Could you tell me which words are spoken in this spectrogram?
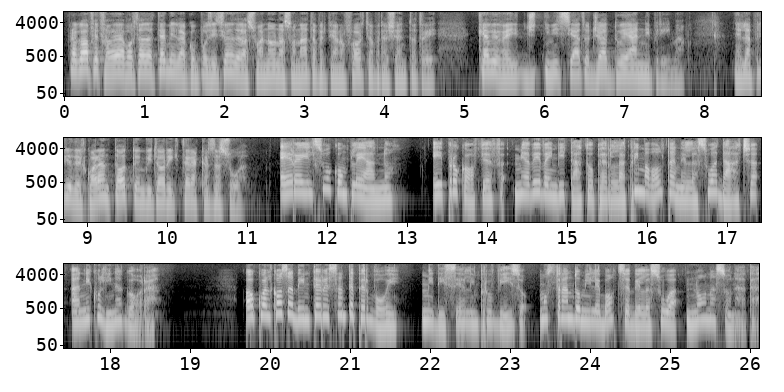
Prokofiev aveva portato a termine la composizione della sua nona sonata per pianoforte opera 103, che aveva iniziato già due anni prima. Nell'aprile del 48 invitò Richter a casa sua. Era il suo compleanno e Prokofiev mi aveva invitato per la prima volta nella sua dacia a Nicolina Gora. Ho qualcosa di interessante per voi, mi disse all'improvviso, mostrandomi le bozze della sua nona sonata.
